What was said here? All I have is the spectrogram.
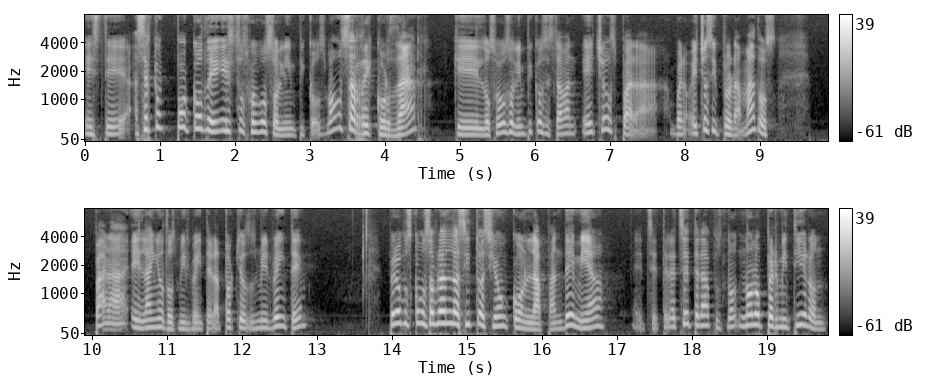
este, acerca un poco de estos Juegos Olímpicos. Vamos a recordar que los Juegos Olímpicos estaban hechos para, bueno, hechos y programados para el año 2020, era Tokio 2020. Pero pues como sabrán la situación con la pandemia, etcétera, etcétera, pues no, no lo permitieron.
